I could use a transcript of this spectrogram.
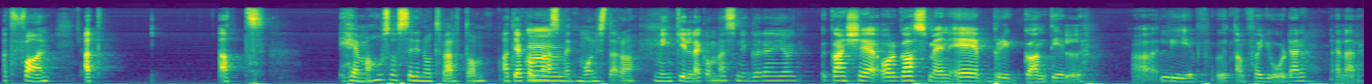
att fan, att, att hemma hos oss är det nog tvärtom. Att jag kommer som ett monster och min kille kommer snyggare än jag. kanske orgasmen är bryggan till äh, liv utanför jorden, eller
